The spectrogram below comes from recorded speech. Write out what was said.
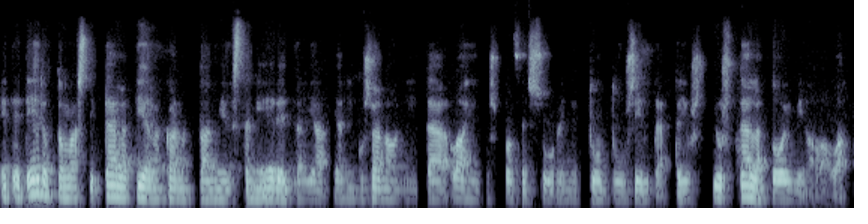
Et, et ehdottomasti tällä tiellä kannattaa mielestäni edetä ja, ja niin kuin sanoin, niin tämä lahjoitusprofessuuri nyt tuntuu siltä, että just, just tällä toimialalla –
